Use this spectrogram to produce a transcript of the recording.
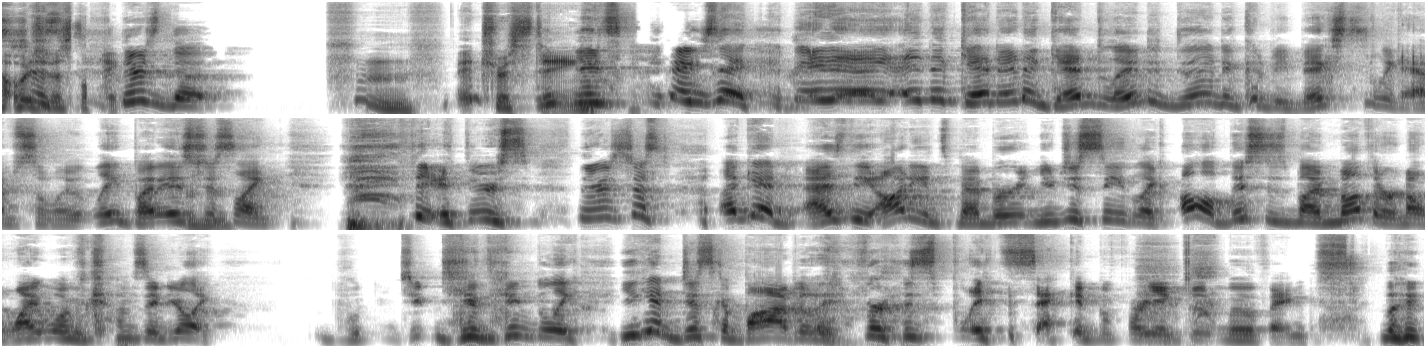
I was just, just like- there's the Hmm, interesting. It's exactly, and, and again and again, Landon, Landon could be mixed, like absolutely, but it's just like there's there's just again as the audience member, you just see like, oh, this is my mother, and a white woman comes in, you're like. like you get discombobulated for a split second before you keep moving, but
